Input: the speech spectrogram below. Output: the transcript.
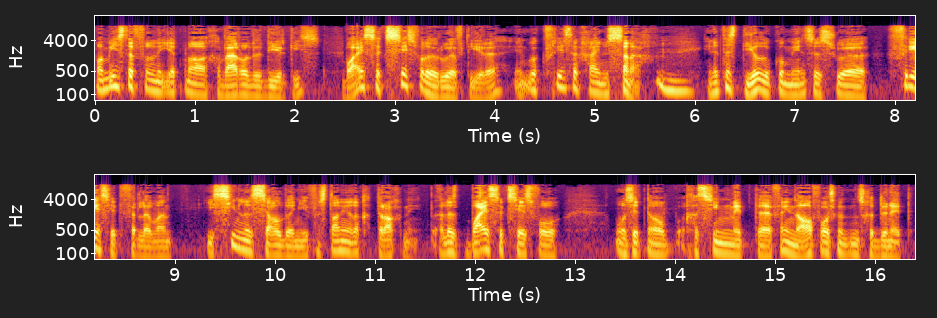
maar meeste van hulle eet maar gewervelde diertjies. Baie suksesvolle roofdiere en ook vreeslik geheimsinnig. Mm. En dit is deel hoekom mense so vrees het vir hulle want jy sien hulle selde en jy verstaan nie hulle gedrag nie. Hulle is baie suksesvol. Ons het nou gesien met uh, van die navorsing wat ons gedoen het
